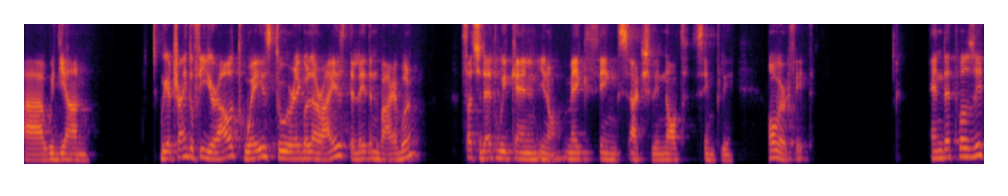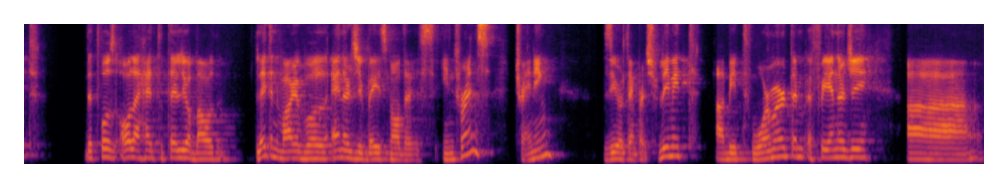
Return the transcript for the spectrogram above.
uh, with Yann. We are trying to figure out ways to regularize the latent variable such that we can, you know, make things actually not simply overfit. And that was it. That was all I had to tell you about latent variable energy-based models, inference, training, zero temperature limit, a bit warmer free energy, uh,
